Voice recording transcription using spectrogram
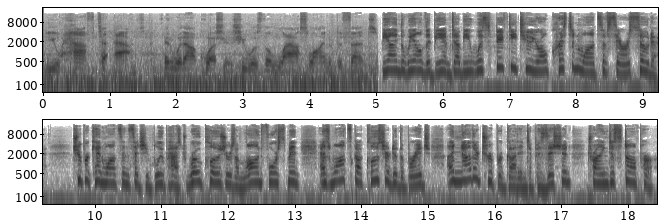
You have to act. And without question, she was the last line of defense. Behind the wheel of the BMW was 52 year old Kristen Watts of Sarasota. Trooper Ken Watson said she blew past road closures and law enforcement. As Watts got closer to the bridge, another trooper got into position trying to stop her.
